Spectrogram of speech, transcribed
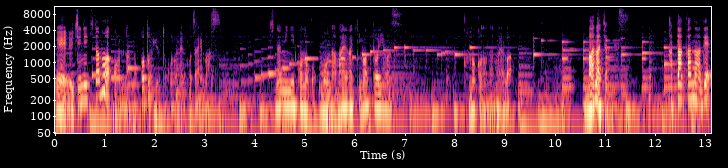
えーうち、に来たのは女の子というところでございます。ちなみにこの子もう名前が決まっております。この子の名前はマナちゃんです。タカナで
